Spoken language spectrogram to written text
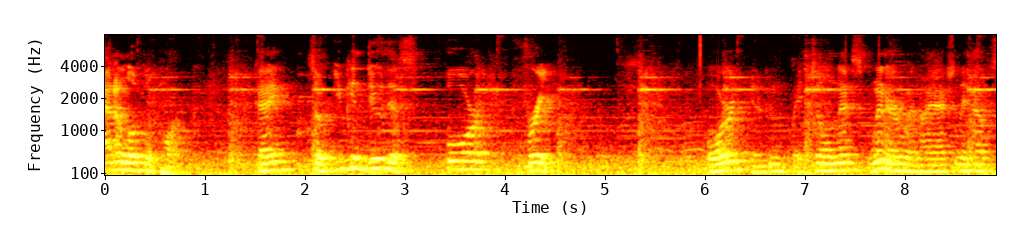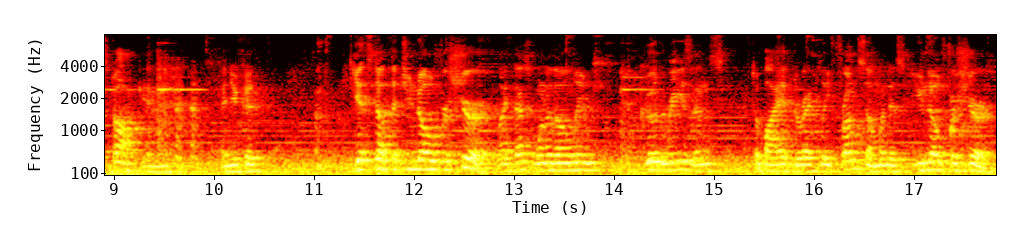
at a local park. Okay? So you can do this for free. Or you can wait till next winter when I actually have stock and and you could get stuff that you know for sure. Like that's one of the only good reasons to buy it directly from someone is you know for sure.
